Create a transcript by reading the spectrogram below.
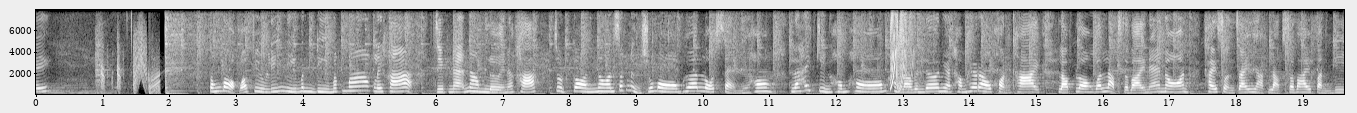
ยต้องบอกว่าฟิลลิ่งนี้มันดีมากๆเลยค่ะ จิ๊บแนะนำเลยนะคะจุดก่อนนอนสักหนึ่งชั่วโมง เพื่อลดแสงในห้อง และให้กลิ่นหอมๆ ของลาเวนเดอร์เนี่ยทำให้เราผ่อนคลาย รับรองว่าหลับสบายแน่นอน ใครสนใจอยากหลับสบายฝันดี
